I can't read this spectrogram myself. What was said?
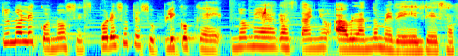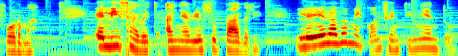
Tú no le conoces, por eso te suplico que no me hagas daño hablándome de él de esa forma. Elizabeth, añadió su padre, le he dado mi consentimiento.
